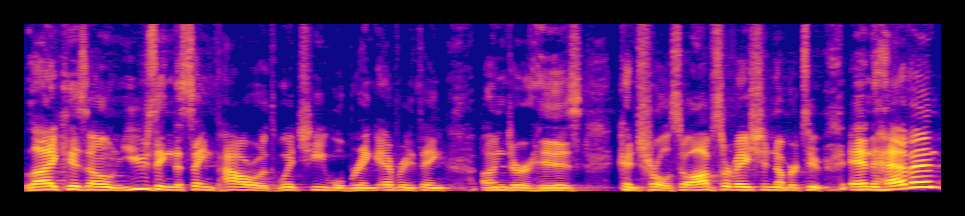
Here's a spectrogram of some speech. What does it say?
like his own, using the same power with which he will bring everything under his control. So, observation number two in heaven,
